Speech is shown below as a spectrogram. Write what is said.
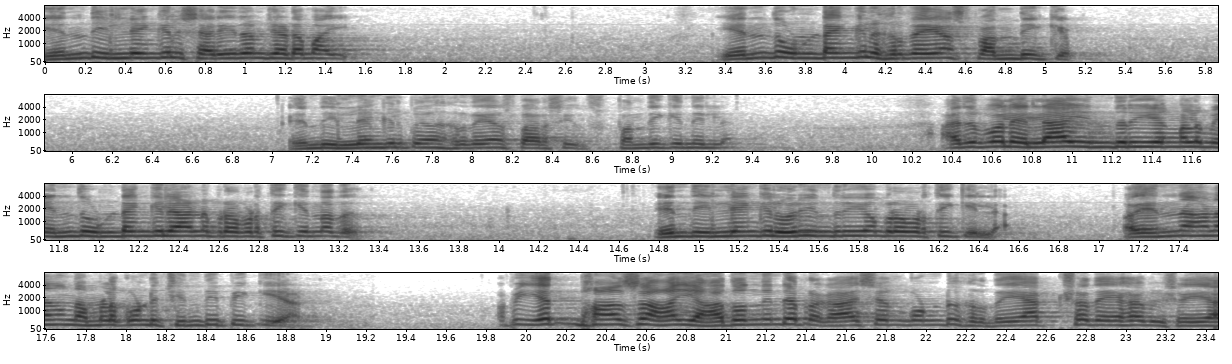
എന്തില്ലെങ്കിൽ ശരീരം ജഡമായി? എന്തുണ്ടെങ്കിൽ ഹൃദയം സ്പന്ദിക്കും. എന്തില്ലെങ്കിൽ പിന്നെ ഹൃദയം സ്പർശി സ്പന്ദിക്കുന്നില്ല. അതുപോലെ എല്ലാ ഇന്ദ്രിയങ്ങളും എന്തുണ്ടെങ്കിലാണ് പ്രവർത്തിക്കുന്നത്? എന്തില്ലെങ്കിൽ ഒരു ഇന്ദ്രിയവും പ്രവർത്തിക്കില്ല. അത് എന്നാണെന്ന് നമ്മളെ കൊണ്ട് ചിന്തിപ്പിക്കുകയാണ്. അപ്പം യത് ഭാഷ യാതൊന്നിന്റെ പ്രകാശം കൊണ്ട് ഹൃദയാക്ഷദേഹ വിഷയ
